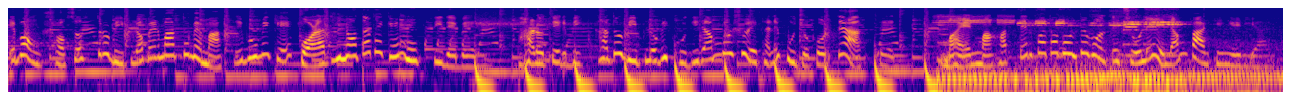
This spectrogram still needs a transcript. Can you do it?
এবং সশস্ত্র বিপ্লবের মাধ্যমে মাতৃভূমিকে পরাধীনতা থেকে মুক্তি দেবেন। ভারতের বিখ্যাত বিপ্লবী ক্ষুদিরাম বসু এখানে পুজো করতে আসতেন। মায়ের মাহাত্মের কথা বলতে বলতে চলে এলাম পার্কিং এরিয়ায়।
